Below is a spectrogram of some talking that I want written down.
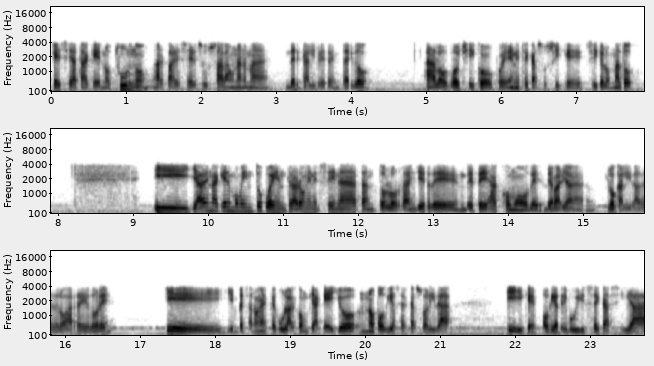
ese ataque nocturno, al parecer se usaba un arma del calibre 32, a los dos chicos, pues en este caso sí que sí que los mató. Y ya en aquel momento pues entraron en escena tanto los Rangers de, Texas como de, varias localidades de los alrededores y, empezaron a especular con que aquello no podía ser casualidad y que podía atribuirse casi a,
